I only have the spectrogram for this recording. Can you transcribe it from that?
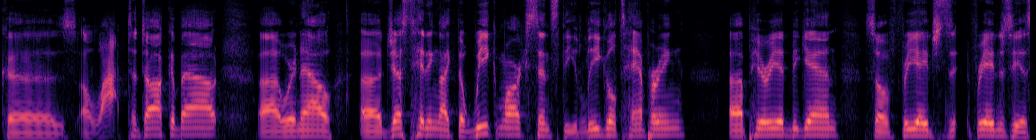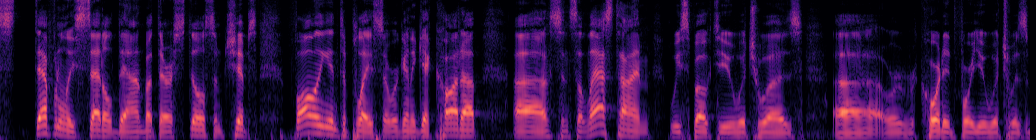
because a lot to talk about. Uh, we're now uh, just hitting like the week mark since the legal tampering uh, period began. So free agency, free agency has definitely settled down, but there are still some chips falling into place. So we're going to get caught up uh, since the last time we spoke to you, which was uh, or recorded for you, which was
